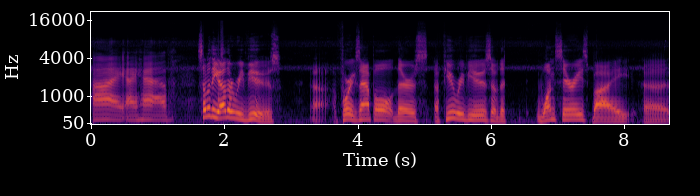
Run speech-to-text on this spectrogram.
I, I have. Some of the other reviews. Uh, for example, there's a few reviews of the one series by uh,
